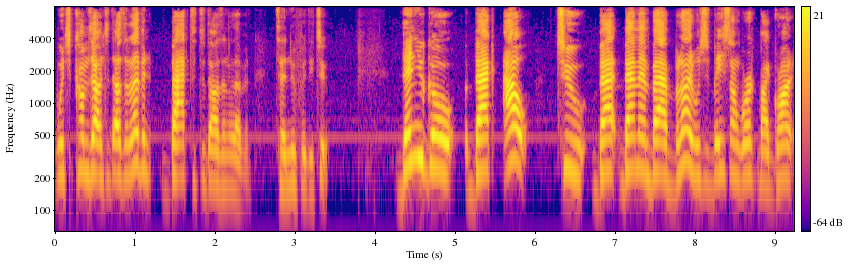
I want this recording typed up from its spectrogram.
which comes out in 2011, back to 2011 to New 52. Then you go back out to Bat- Batman Bad Blood, which is based on work by Grant,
